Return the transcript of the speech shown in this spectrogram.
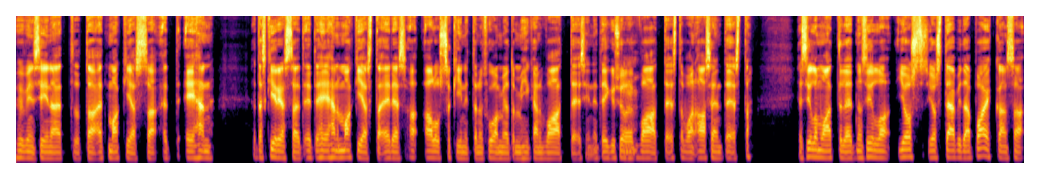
hyvin siinä, että, tota, että makiassa, että ei hän, ja tässä kirjassa, että, että ei hän makiasta edes alussa kiinnittänyt huomiota mihinkään vaatteisiin, että ei kyse ole mm. vaatteesta, vaan asenteesta. Ja silloin mä ajattelen, että no silloin, jos, jos tämä pitää paikkansa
